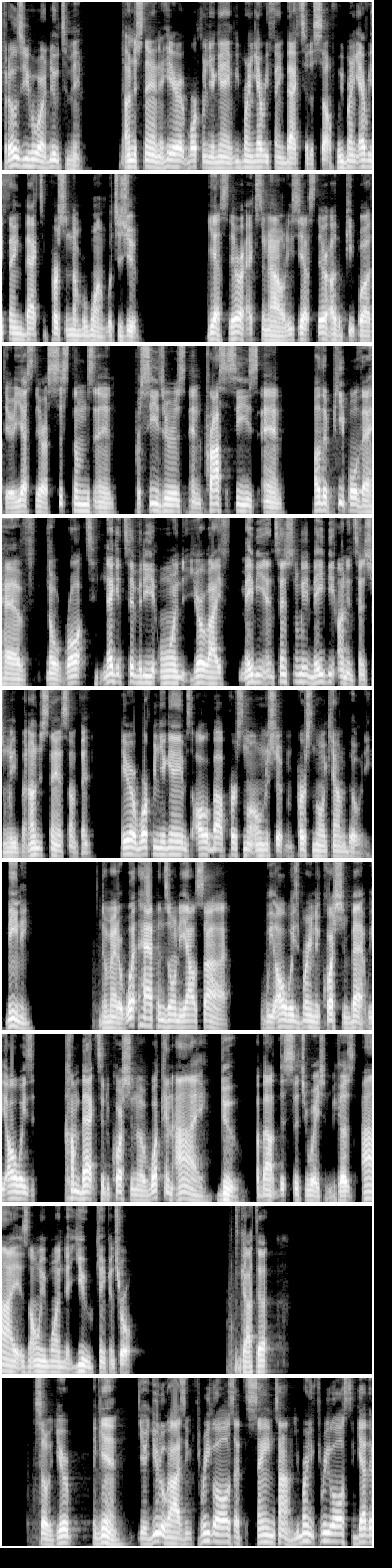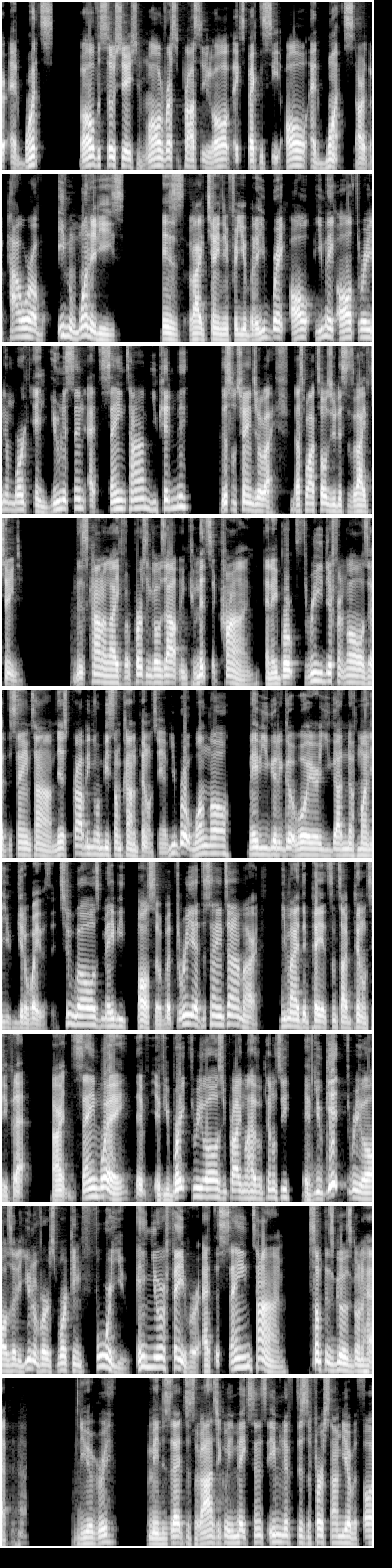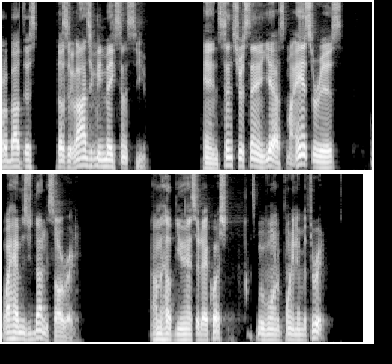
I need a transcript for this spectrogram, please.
For those of you who are new to me, understand that here at Work on Your Game, we bring everything back to the self. We bring everything back to person number one, which is you. Yes, there are externalities. Yes, there are other people out there. Yes, there are systems and procedures and processes and other people that have you know, wrought negativity on your life, maybe intentionally, maybe unintentionally, but understand something. Here at Work on Your Game is all about personal ownership and personal accountability, meaning no matter what happens on the outside, we always bring the question back. We always come back to the question of what can I do about this situation? Because I is the only one that you can control. Got that? So you're, again, you're utilizing three laws at the same time. You bring three laws together at once. Law of association, law of reciprocity, law of expectancy, all at once. Are the power of even one of these is life changing for you. But if you break all, you make all three of them work in unison at the same time. You kidding me? This will change your life. That's why I told you this is life changing. It's kind of like if a person goes out and commits a crime and they broke three different laws at the same time, there's probably going to be some kind of penalty. If you broke one law, maybe you get a good lawyer, you got enough money, you can get away with it. Two laws, maybe also, but three at the same time, all right, you might have to pay it some type of penalty for that. All right, same way, if, if you break three laws, you're probably gonna have a penalty. If you get three laws of the universe working for you in your favor at the same time, something's good is gonna happen. Do you agree? I mean, does that just logically make sense? Even if this is the first time you ever thought about this, does it logically make sense to you? And since you're saying yes, my answer is, why haven't you done this already? I'm gonna help you answer that question. Let's move on to point number three.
